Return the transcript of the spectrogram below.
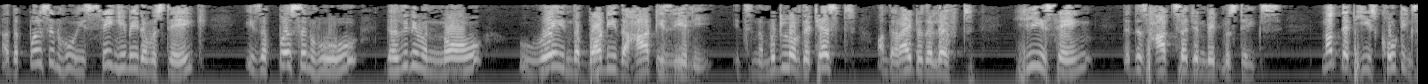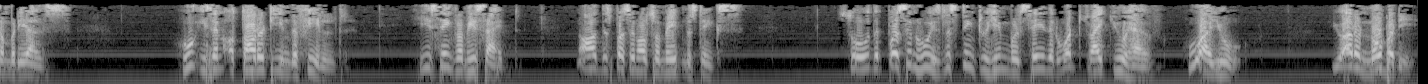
Now the person who is saying he made a mistake is a person who doesn't even know where in the body the heart is really. It's in the middle of the chest, on the right or the left. He is saying that this heart surgeon made mistakes. Not that he is quoting somebody else who is an authority in the field. He is saying from his side, no, this person also made mistakes. So the person who is listening to him will say that what right you have? Who are you? You are a nobody.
